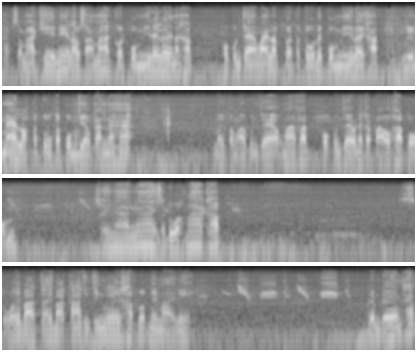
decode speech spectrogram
ครับสมาร์ทคีย์นี่เราสามารถกดปุ่มนี้ได้เลยนะครับพกกุญแจไว้แล้วเปิดประตูด้วยปุ่มนี้เลยครับ หรือแม้ล็อกประตูก็ปุ่มเดียวกันนะฮะไม่ต้องเอากุญแจออกมาครับ พกกุญแจไว้ในกระเป๋าครับผม ใช้งานง่ายสะดวกมากครับ วยบาดใจบาดตาจริง ๆ เลยครับ รถใหม่ ๆ นี่ เดิม ๆ ครับ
